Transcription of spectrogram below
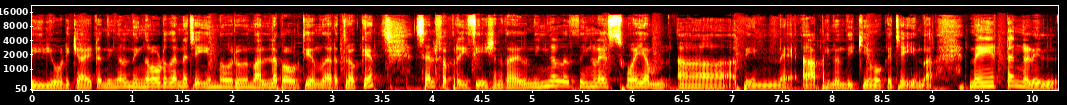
പീരിയോഡിക്കായിട്ട് നിങ്ങൾ നിങ്ങളോട് തന്നെ ചെയ്യുന്ന ഒരു നല്ല പ്രവൃത്തി എന്ന തരത്തിലൊക്കെ സെൽഫ് അപ്രീസിയേഷൻ അതായത് നിങ്ങൾ നിങ്ങളെ സ്വയം പിന്നെ അഭിനന്ദിക്കുകയും ഒക്കെ ചെയ്യുന്ന നേട്ടങ്ങളിൽ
